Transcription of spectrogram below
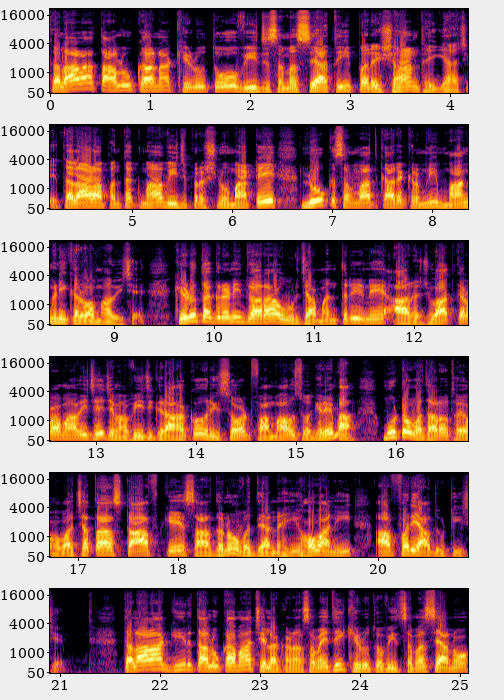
તલાળા તાલુકાના ખેડૂતો વીજ સમસ્યાથી પરેશાન થઈ ગયા છે. તલાળા પંથકમાં વીજ પ્રશ્નો માટે લોક સંવાદ કાર્યક્રમની માંગણી કરવામાં આવી છે. ખેડૂત અગ્રણી દ્વારા ઊર્જા મંત્રીને આ રજૂઆત કરવામાં આવી છે, જેમાં વીજ ગ્રાહકો, રિસોર્ટ ફાર્મ હાઉસ વગેરેમાં મોટો વધારો થયો હોવા છતાં સ્ટાફ કે સાધનો વધ્યા નહીં હોવાની આ ફરિયાદ ઉઠી છે. તલાળા ગીર તાલુકામાં છેલ્લા ઘણા સમયથી ખેડૂતો વીજ સમસ્યાનો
